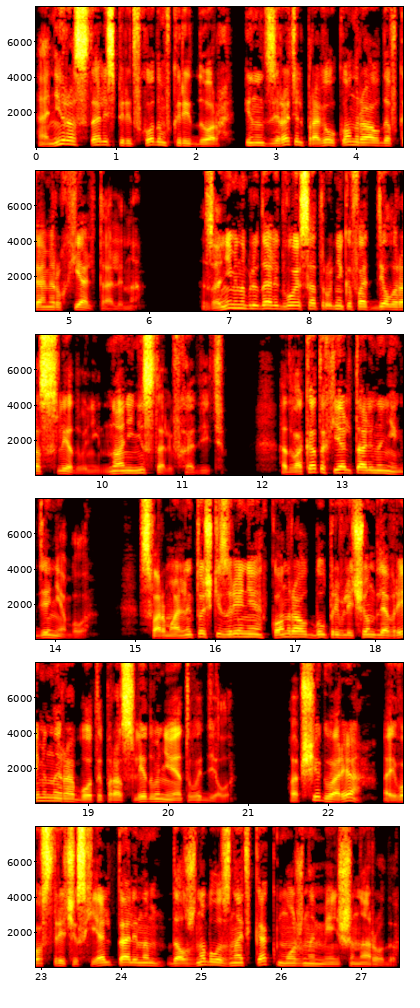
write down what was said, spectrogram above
Они расстались перед входом в коридор, и надзиратель провел Конрауда в камеру Хьяльталина. За ними наблюдали двое сотрудников отдела расследований, но они не стали входить. Адвоката Хьяльталина нигде не было. С формальной точки зрения, Конраут был привлечен для временной работы по расследованию этого дела. Вообще говоря, о его встрече с Хьяльталином должно было знать как можно меньше народу.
